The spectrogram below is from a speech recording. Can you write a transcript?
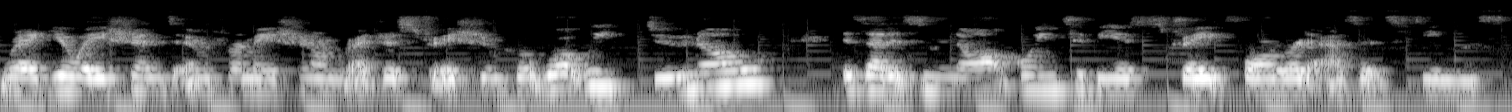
regulations, information on registration. But what we do know is that it's not going to be as straightforward as it seems.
